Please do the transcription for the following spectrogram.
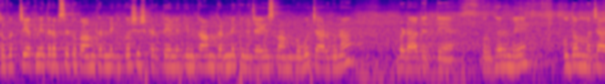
तो बच्चे अपनी तरफ़ से तो काम करने की कोशिश करते हैं, लेकिन काम करने की बजाय उस काम को वो चार गुना बढ़ा देते हैं और घर में उदम मचा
